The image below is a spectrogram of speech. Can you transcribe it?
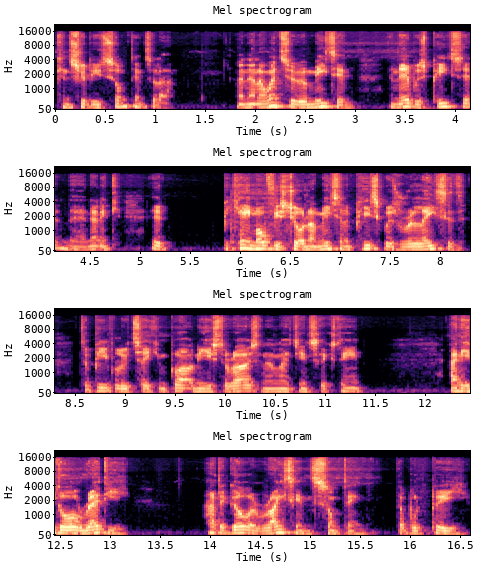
contribute something to that. And then I went to a meeting and there was Pete sitting there. And then it, it became obvious during that meeting that Pete was related to people who'd taken part in the Easter Rising in 1916. And he'd already had a go at writing something that would be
